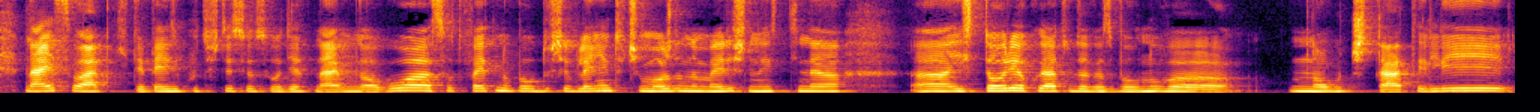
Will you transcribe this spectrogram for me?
най-сладките, тези, които ще се осладят най-много, а съответно въодушевлението, че можеш да намериш наистина а, история, която да развълнува много читатели,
